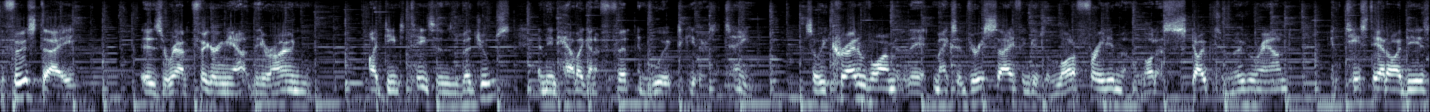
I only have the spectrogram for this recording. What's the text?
The first day is around figuring out their own identities as individuals and then how they're going to fit and work together as a team. So we create an environment that makes it very safe and gives a lot of freedom and a lot of scope to move around and test out ideas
